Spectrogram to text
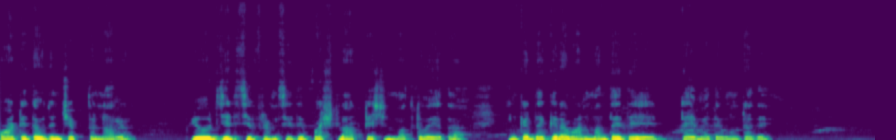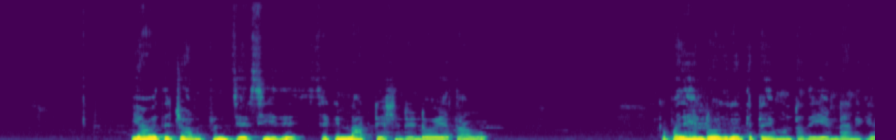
ఫార్టీ థౌజండ్ చెప్తున్నారు. ప్యూర్ జెర్సీ ఫ్రెండ్స్ ఇది ఫస్ట్ లాక్టేషన్ మొదటి వేత. ఇంకా దగ్గర వన్ మంత్ అయితే టైం అయితే ఉంటుంది. ఏవైతే చూడండి ఫ్రెండ్స్ జెర్సీ ఇది. సెకండ్ లాక్టేషన్ రెండవ తావు ఇంకా పదిహేను రోజులైతే టైం ఉంటుంది ఎండడానికి.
